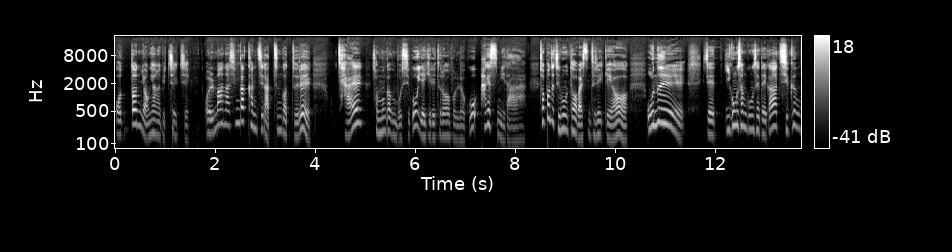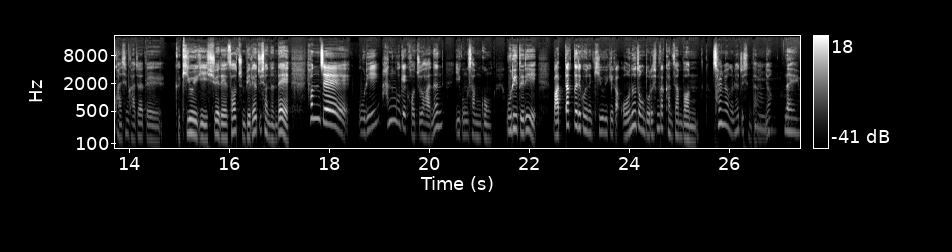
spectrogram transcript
어떤 영향을 미칠지, 얼마나 심각한지 같은 것들을 잘 전문가분 모시고 얘기를 들어보려고 하겠습니다. 첫 번째 질문부터 말씀드릴게요. 오늘 이제 2030 세대가 지금 관심 가져야 될 그 기후위기 이슈에 대해서 준비를 해주셨는데, 현재 우리 한국에 거주하는 2030 우리들이 맞닥뜨리고 있는 기후위기가 어느 정도로 심각한지 한번 설명을 해주신다면요. 음, 네.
